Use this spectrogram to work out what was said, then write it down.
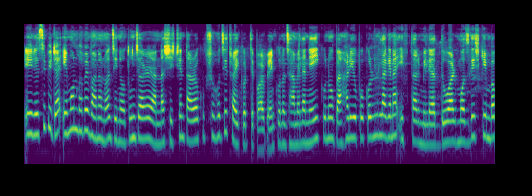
এই রেসিপিটা এমনভাবে বানানো যে নতুন যারা রান্না শিখছেন তারাও খুব সহজেই ট্রাই করতে পারবেন। কোনো ঝামেলা নেই, কোনো বাহারি উপকরণ লাগে না, ইফতার, মিলাদ, দোয়ার, মজলিস কিংবা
